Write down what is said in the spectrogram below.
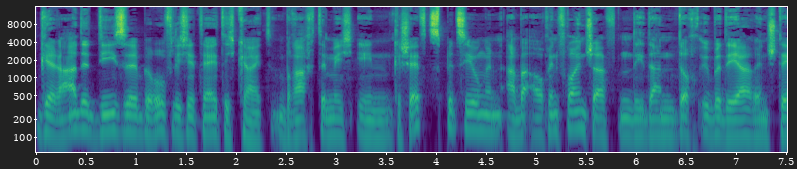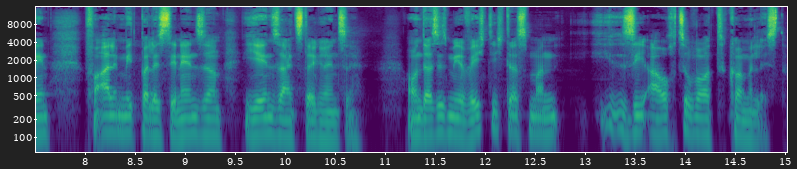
gerade diese berufliche Tätigkeit brachte mich in Geschäftsbeziehungen, aber auch in Freundschaften, die dann doch über die Jahre entstehen, vor allem mit Palästinensern jenseits der Grenze. Und das ist mir wichtig, dass man sie auch zu Wort kommen lässt.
